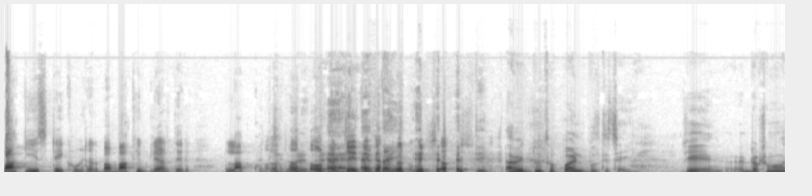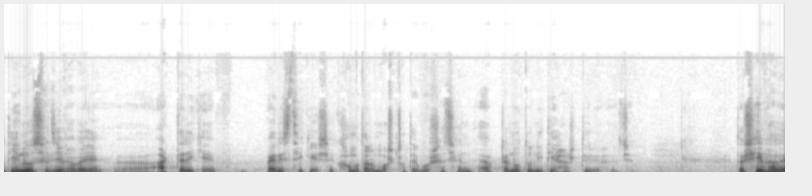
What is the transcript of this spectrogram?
বাকি স্টেক হোল্ডার বা বাকি প্লেয়ারদের লাভ ক্ষতি। চাইতে কারণ আমি দুটো পয়েন্ট বলতে চাই যে ডক্টর মোহাম্মদ ইউনুস যেভাবে আট তারিখে প্যারিস থেকে এসে ক্ষমতার মসনতে বসেছেন, একটা নতুন ইতিহাস তৈরি হয়েছেন তো সেইভাবে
